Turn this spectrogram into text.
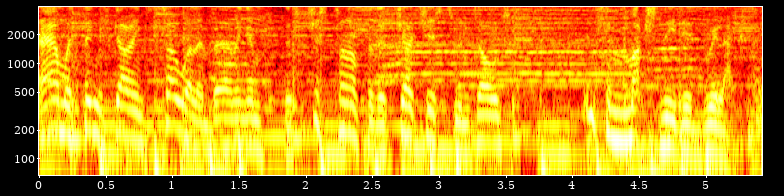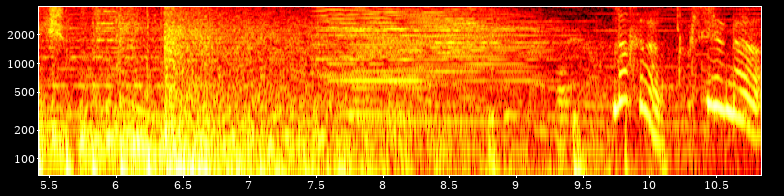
And with things going so well in Birmingham, there's just time for the judges to indulge in some much needed relaxation. Look at him. What's he doing now?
